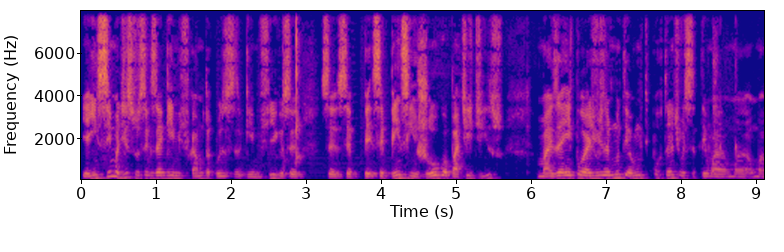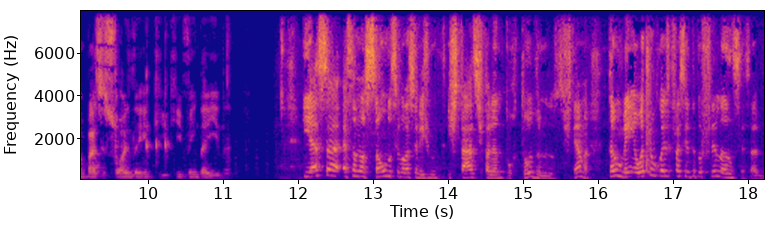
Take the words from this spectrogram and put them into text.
e aí, em cima disso, se você quiser gamificar muita coisa, você gamifica, você, você, você, você pensa em jogo a partir disso. Mas aí, pô, às vezes é muito, é muito importante você ter uma, uma, uma base sólida que, que vem daí, né? E essa, essa noção do simulacionismo está se espalhando por todo no sistema também é outra coisa que facilita para o freelancer, sabe?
